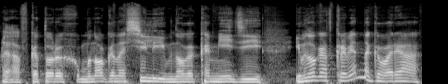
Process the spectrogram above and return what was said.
в которых много насилия, много комедий и много, откровенно говоря,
